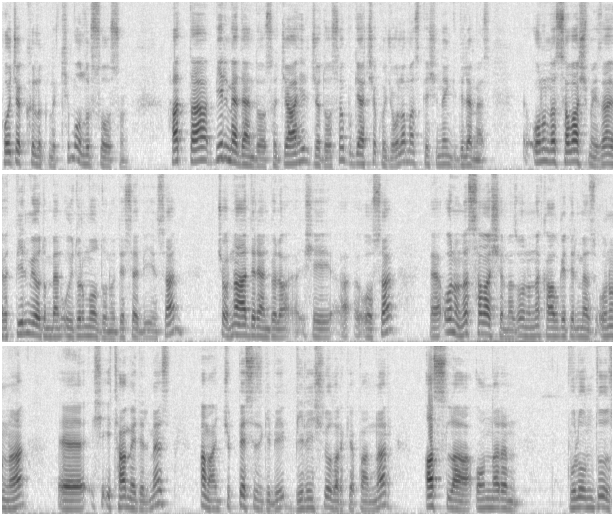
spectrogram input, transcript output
hoca kılıklı kim olursa olsun Hatta bilmeden de olsa, cahilce de olsa bu gerçek hoca olamaz, peşinden gidilemez. Onunla savaşmayız. Evet bilmiyordum ben uydurma olduğunu dese bir insan, çok nadiren böyle şey olsa e, onunla savaşılmaz, onunla kavga edilmez, onunla e, şey, itham edilmez. Ama cübbesiz gibi bilinçli olarak yapanlar asla onların bulunduğu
